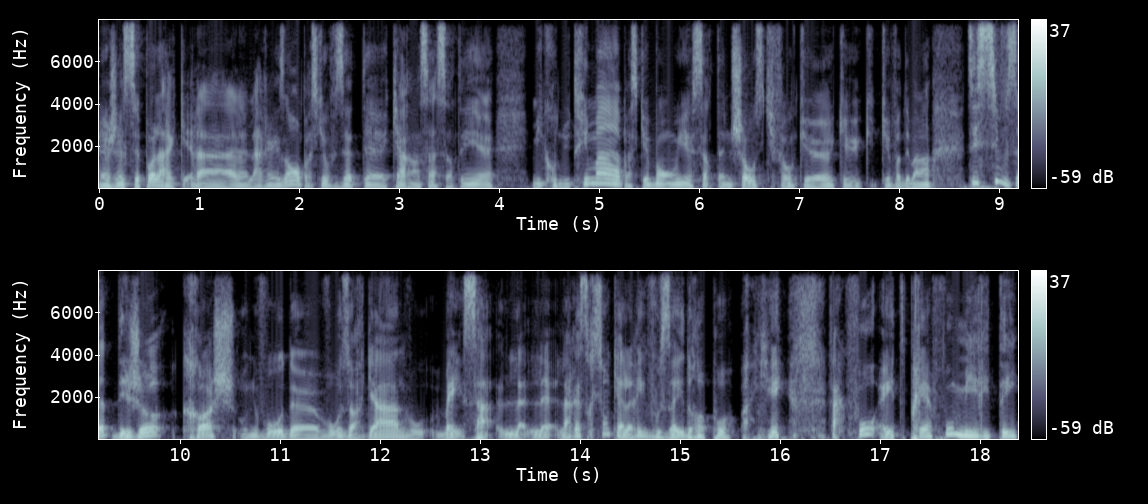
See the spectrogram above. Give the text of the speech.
euh, je ne sais pas la, raison, parce que vous êtes carencé à certains micronutriments, parce que bon, il y a certaines choses qui font que, que, que, votre débalance. si vous êtes déjà croche au niveau de vos organes, ben, ça, la restriction calorique vous aidera pas. OK? Fait qu'il faut être prêt, faut mériter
